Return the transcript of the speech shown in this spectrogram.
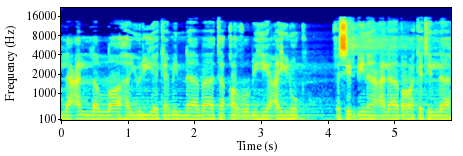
لعل الله يريك منا ما تقر به عينك. فسر بنا على بركة الله.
